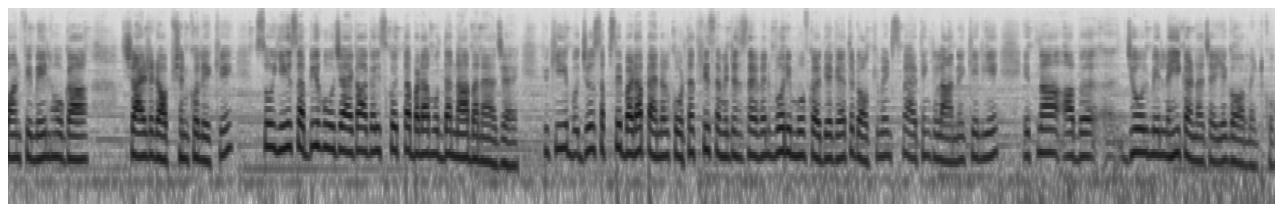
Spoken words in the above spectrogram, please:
कौन फीमेल होगा चाइल्ड अडॉप्शन को लेके। सो so, ये सब भी हो जाएगा अगर इसको इतना बड़ा मुद्दा ना बनाया जाए। क्योंकि जो सबसे बड़ा पैनल कोड था 377 वो रिमूव कर दिया गया तो डॉक्यूमेंट्स में आई थिंक लाने के लिए इतना अब झोल मेल नहीं करना चाहिए गवर्नमेंट को।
